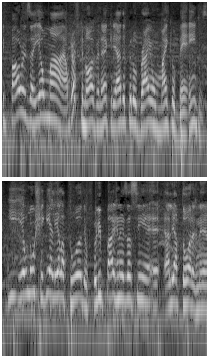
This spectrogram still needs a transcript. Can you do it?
E Powers aí é uma, é um graphic novel, né, criada pelo Brian Michael Bendis, e eu não cheguei a ler ela toda, eu li páginas, assim, é, aleatórias, né,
